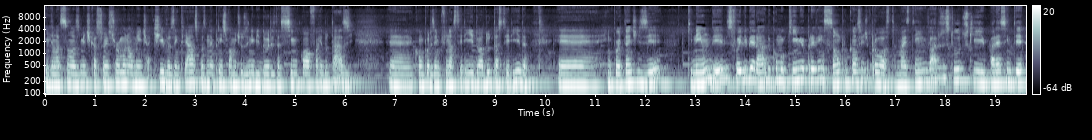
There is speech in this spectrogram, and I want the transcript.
Em relação às medicações hormonalmente ativas, entre aspas, né, principalmente os inibidores da 5-alfa-redutase, é, como por exemplo finasterida ou adutasterida, é importante dizer que nenhum deles foi liberado como quimioprevenção para o câncer de próstata, mas tem vários estudos que parecem ter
